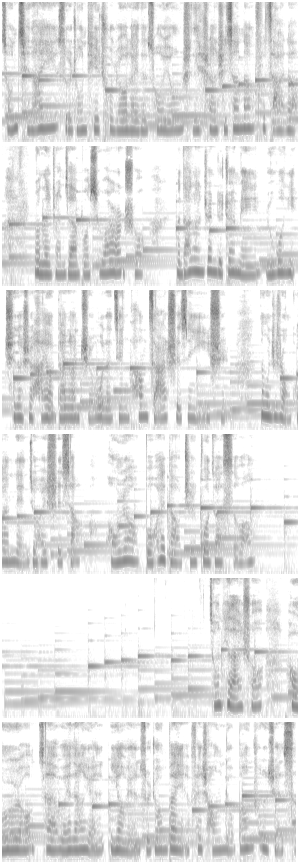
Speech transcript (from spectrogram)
从其他因素中剔除肉类的作用，实际上是相当复杂的。肉类专家博西瓦尔说：“有大量证据证明，如果你吃的是含有大量植物的健康杂食性饮食，那么这种观点就会失效。红肉不会导致过早死亡。”总体来说，红肉肉在微量元营养元素中扮演非常有帮助的角色，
